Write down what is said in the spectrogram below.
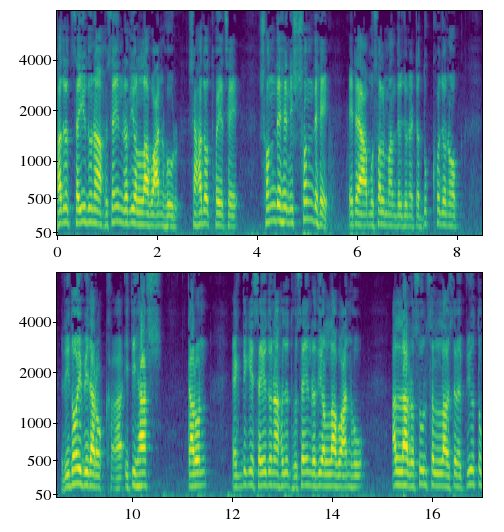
হজরত সঈদুনা হুসাইন রদি আল্লাহ আনহুর শাহাদত হয়েছে, সন্দেহে, নিঃসন্দেহে এটা মুসলমানদের জন্য একটা দুঃখজনক, হৃদয় বিদারক ইতিহাস। কারণ একদিকে সৈয়দনা হজরত হুসাইন রদি আল্লাহ আনহু আল্লাহ রসুল সাল্লাহ ইসলামের প্রিয়তম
